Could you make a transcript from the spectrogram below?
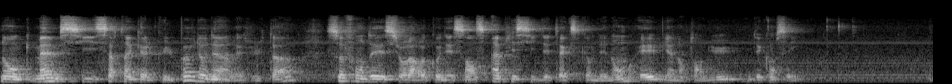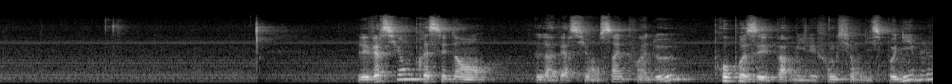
Donc même si certains calculs peuvent donner un résultat, se fonder sur la reconnaissance implicite des textes comme des nombres est bien entendu déconseillé. Les versions précédant la version 5.2 proposaient parmi les fonctions disponibles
